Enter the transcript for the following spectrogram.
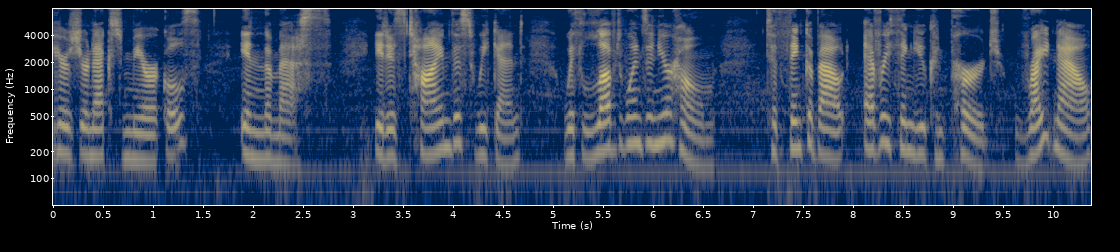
Here's your next miracles in the mess. It is time this weekend with loved ones in your home to think about everything you can purge. Right now,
